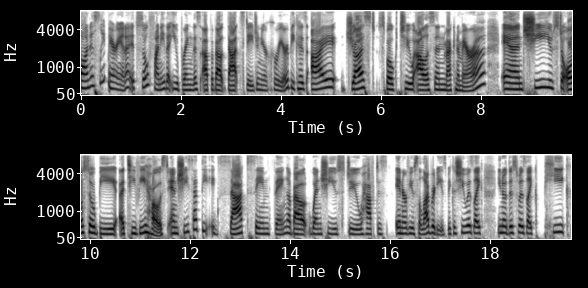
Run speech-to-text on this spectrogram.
Honestly, Marianna, it's so funny that you bring this up about that stage in your career because I just spoke to Allison McNamara and she used to also be a TV host and she said the exact same thing about when she used to have to interview celebrities because she was like, you know, this was like peak,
